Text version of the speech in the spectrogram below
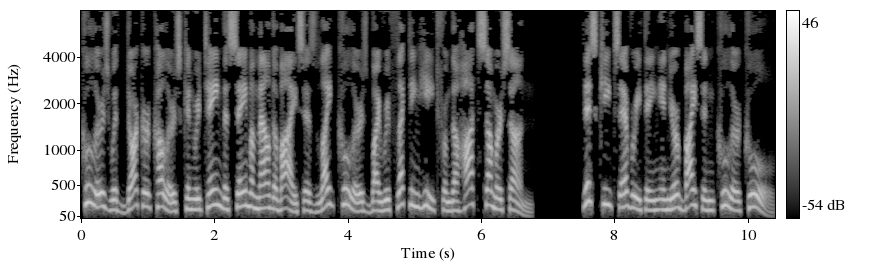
Coolers with darker colors can retain the same amount of ice as light coolers by reflecting heat from the hot summer sun. This keeps everything in your Bison cooler cool.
